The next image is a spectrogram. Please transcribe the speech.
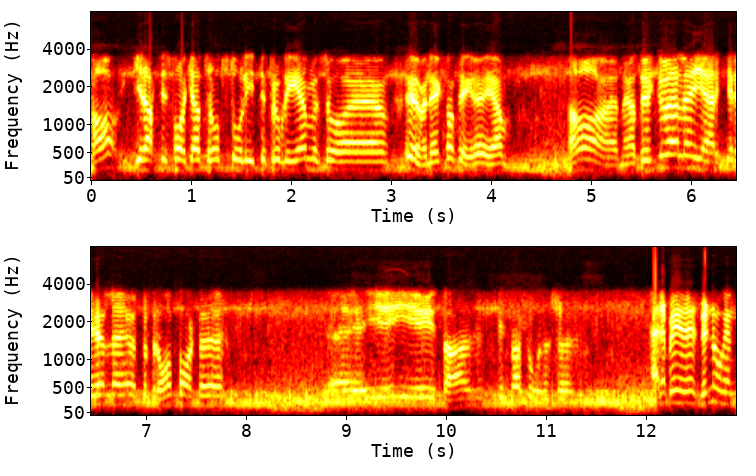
Ja, grattis pojkar! Trots då lite problem så eh, överlägsna seger igen. Ja, men jag tyckte väl Jerker höll uppe bra fart eh, i, i vissa situationer. Så... Nej, det, blir, det blir nog en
